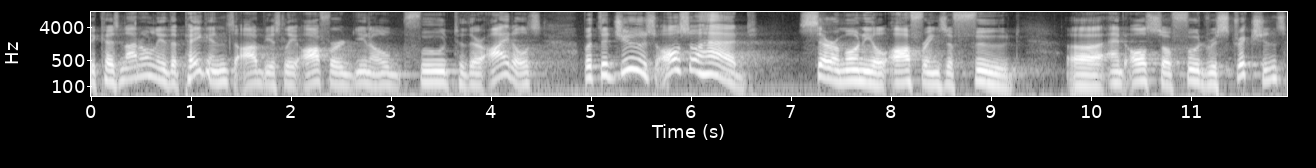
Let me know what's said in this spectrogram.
because not only the pagans obviously offered you know, food to their idols, but the Jews also had ceremonial offerings of food uh, and also food restrictions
